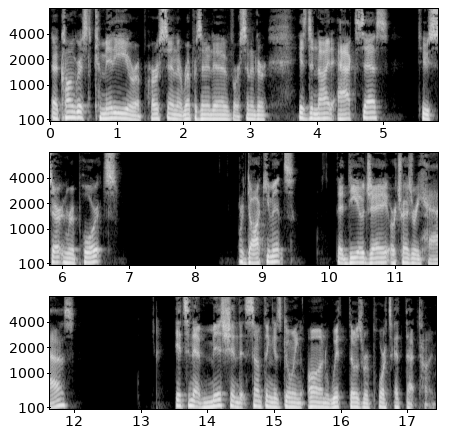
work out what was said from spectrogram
a Congress committee or a person, a representative or senator is denied access to certain reports or documents that DOJ or Treasury has, it's an admission that something is going on with those reports at that time.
